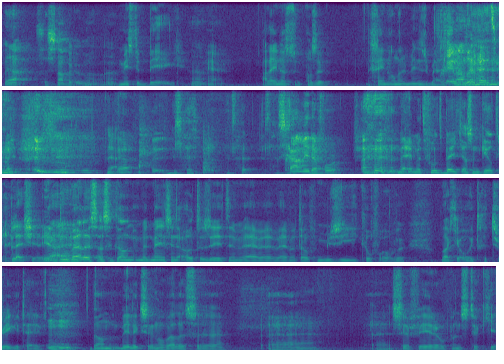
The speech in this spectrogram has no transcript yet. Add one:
ja, dat snap ik ook wel. Mr. Big. Ja. Alleen als, als er geen andere mensen bij Geen zijn. andere mensen. Ja. Ja. Schaam je daarvoor? Nee, maar het voelt een beetje als een guilty pleasure. Ja, ik doe wel eens als ik dan met mensen in de auto zit en we hebben, we hebben het over muziek of over wat je ooit getriggerd heeft, Mhm. dan wil ik ze nog wel eens eh, eh, eh, serveren op een stukje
